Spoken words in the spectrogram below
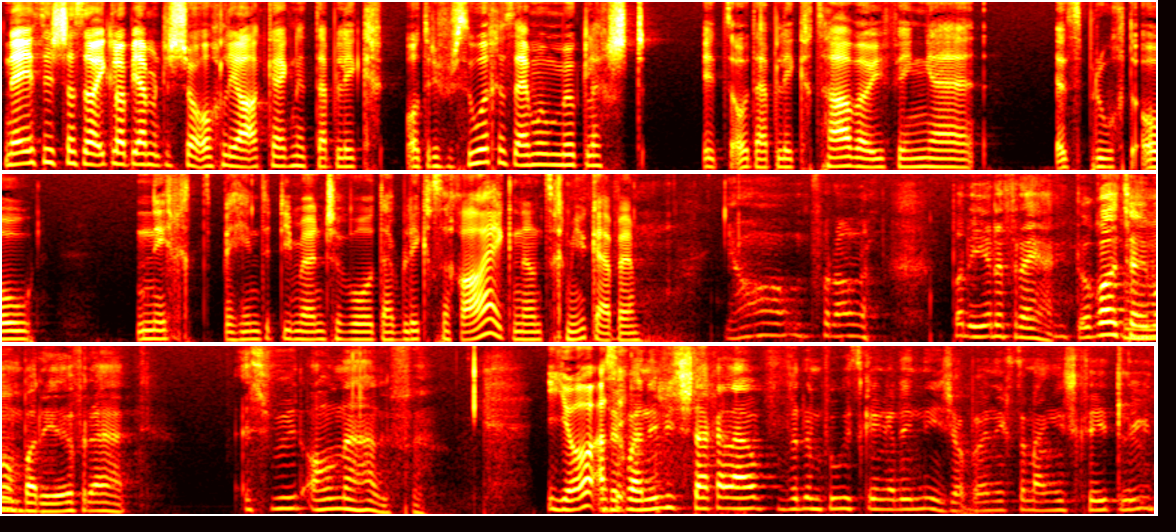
Nein, es ist schon so, ich glaube, ich habe mir das schon auch ein bisschen angeeignet, den Blick, oder ich versuche es einmal möglichst jetzt auch den Blick zu haben, weil ich finde, es braucht auch nicht behinderte Menschen, die diesen Blick sich aneignen und sich Mühe geben. Ja, und vor allem Barrierefreiheit. Da geht es ja immer um Barrierefreiheit. Es würde allen helfen. Ja, Also, also, ich weiß nicht, wie das Stegenlaufen für den Fußgängerin ist, aber wenn ich so manchmal sehe, die Leute,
